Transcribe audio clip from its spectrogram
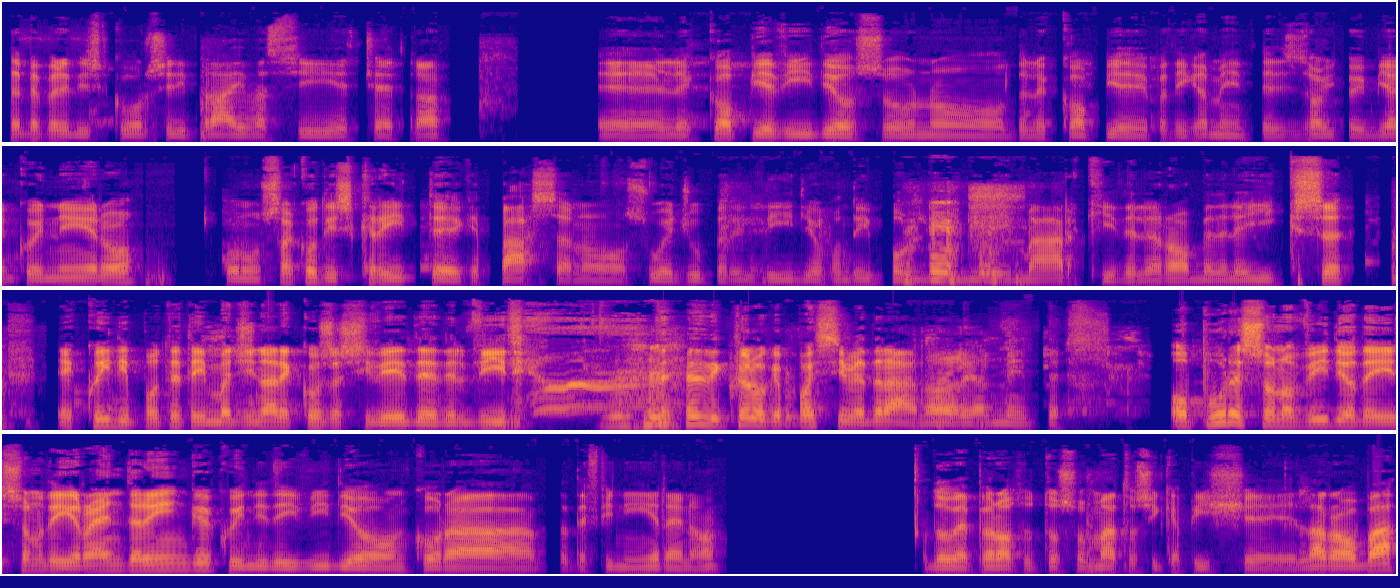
sempre per i discorsi di privacy, eccetera, eh, le coppie video sono delle coppie praticamente di solito in bianco e nero, con un sacco di scritte che passano su e giù per il video, con dei bollini, dei marchi, delle robe, delle X, e quindi potete immaginare cosa si vede del video, di quello che poi si vedrà, no, realmente. Oppure sono video dei, sono dei rendering, quindi dei video ancora da definire, no? Dove però tutto sommato si capisce la roba.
